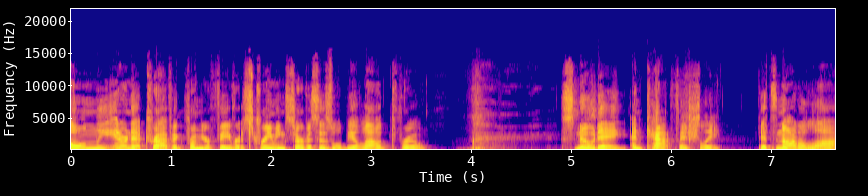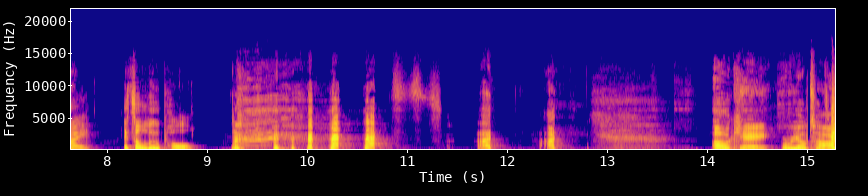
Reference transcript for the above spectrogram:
only internet traffic from your favorite streaming services will be allowed through. Snow Day and Catfishly. It's not a lie, it's a loophole. Okay, real talk.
